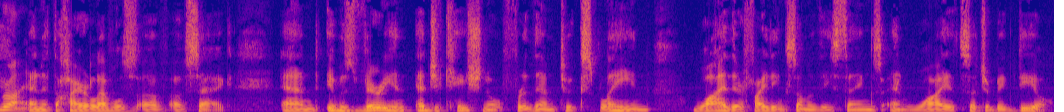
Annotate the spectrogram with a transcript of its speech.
right. and at the higher levels of, of SAG. And it was very educational for them to explain why they're fighting some of these things and why it's such a big deal.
